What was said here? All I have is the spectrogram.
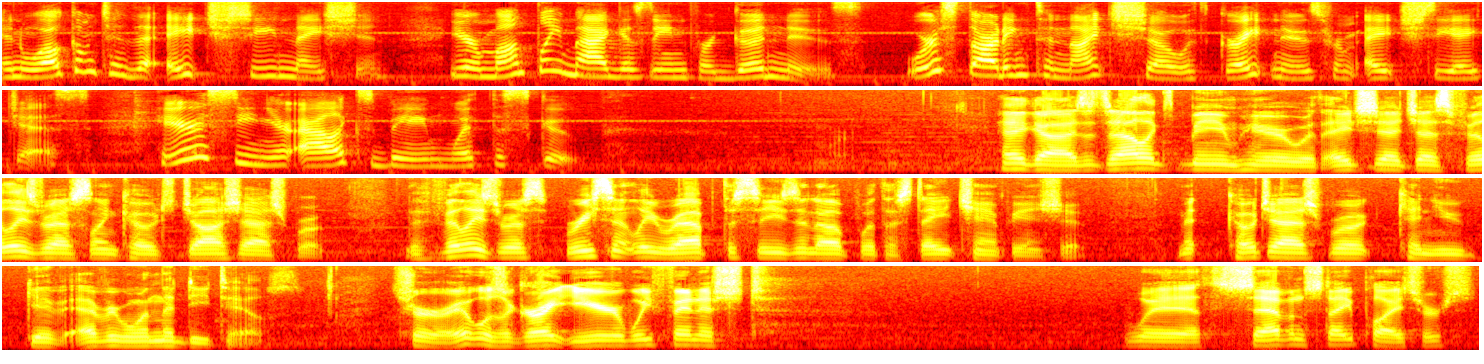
and welcome to the HC Nation, your monthly magazine for good news. We're starting tonight's show with great news from HCHS. Here is senior Alex Beam with the scoop. Hey guys, it's Alex Beam here with HCHS Fillies wrestling coach Josh Ashbrook. The Fillies recently wrapped the season up with a state championship. Coach Ashbrook, can you give everyone the details? Sure, it was a great year. We finished with seven state placers,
